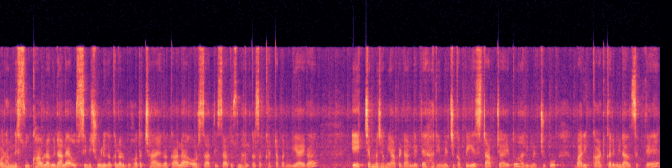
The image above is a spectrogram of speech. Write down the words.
और हमने सूखा आंवला भी डाला है, उससे भी छोले का कलर बहुत अच्छा आएगा काला, और साथ ही साथ उसमें हल्का सा खट्टापन भी आएगा। एक चम्मच हम यहाँ पे डाल लेते हैं हरी मिर्ची का पेस्ट आप चाहे तो हरी मिर्ची को बारीक काट कर भी डाल सकते हैं।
